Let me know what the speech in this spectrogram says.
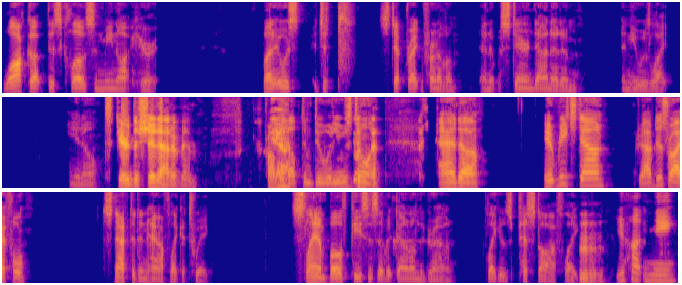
walk up this close and me not hear it? But it was it just stepped right in front of him and it was staring down at him and he was like, you know, scared the shit out of him probably yeah. helped him do what he was doing. and uh, it reached down, grabbed his rifle, snapped it in half like a twig, slammed both pieces of it down on the ground like it was pissed off. Like, mm-hmm. you hunting me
